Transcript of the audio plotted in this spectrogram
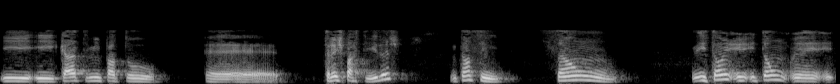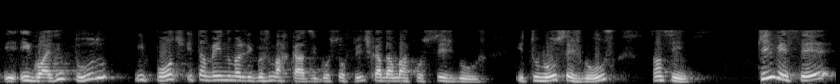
e, e cada time empatou é, três partidas. Então, assim, são então, então é, iguais em tudo, em pontos e também número de gols marcados e gols sofridos. Cada um marcou seis gols e tomou seis gols. Então, assim, quem vencer,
